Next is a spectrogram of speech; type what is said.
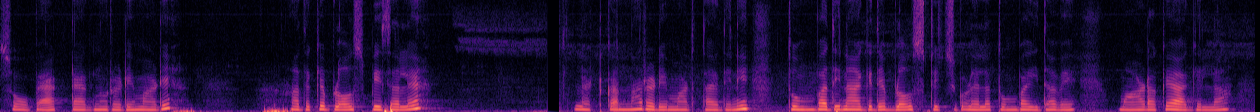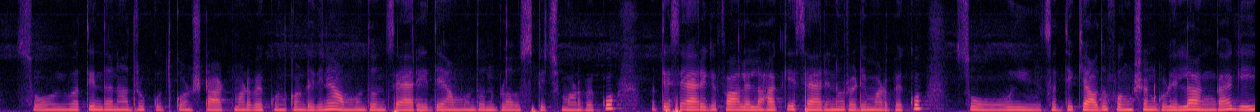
ಸೊ ಬ್ಯಾಕ್ ಟ್ಯಾಗ್ನು ರೆಡಿ ಮಾಡಿ ಅದಕ್ಕೆ ಬ್ಲೌಸ್ ಪೀಸಲ್ಲೇ ಲಟ್ಕನ್ನ ರೆಡಿ ಮಾಡ್ತಾ ಇದ್ದೀನಿ. ತುಂಬ ದಿನ ಆಗಿದೆ, ಬ್ಲೌಸ್ ಸ್ಟಿಚ್ಗಳೆಲ್ಲ ತುಂಬ ಇದ್ದಾವೆ ಮಾಡೋಕ್ಕೆ ಆಗಿಲ್ಲ. ಸೊ, ಇವತ್ತಿಂದನಾದರೂ ಕೂತ್ಕೊಂಡು ಸ್ಟಾರ್ಟ್ ಮಾಡಬೇಕು ಅಂದ್ಕೊಂಡಿದ್ದೀನಿ ಅಮ್ಮಂದೊಂದು ಸ್ಯಾರಿ ಇದೆ, ಅಮ್ಮಂದೊಂದು ಬ್ಲೌಸ್ ಸ್ಟಿಚ್ ಮಾಡಬೇಕು. ಮತ್ತು ಸ್ಯಾರಿಗೆ ಫಾಲೆಲ್ಲ ಹಾಕಿ ಸ್ಯಾರಿನೂ ರೆಡಿ ಮಾಡಬೇಕು. ಸೊ, ಈ ಸದ್ಯಕ್ಕೆ ಯಾವುದೂ ಫಂಕ್ಷನ್ಗಳಿಲ್ಲ. ಹಂಗಾಗಿ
